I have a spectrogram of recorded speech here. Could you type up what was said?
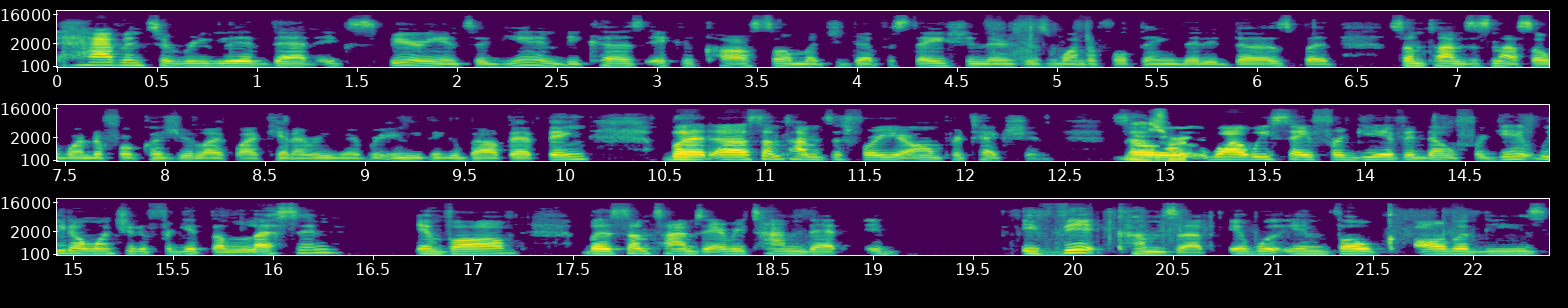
having to relive that experience again because it could cause so much devastation. There's this wonderful thing that it does but sometimes it's not so wonderful because you're like why can't i remember anything about that thing? But uh, sometimes it's for your own protection. So right. while we say forgive and don't forget we don't want you to forget the lesson involved but sometimes every time that it, event comes up it will invoke all of these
